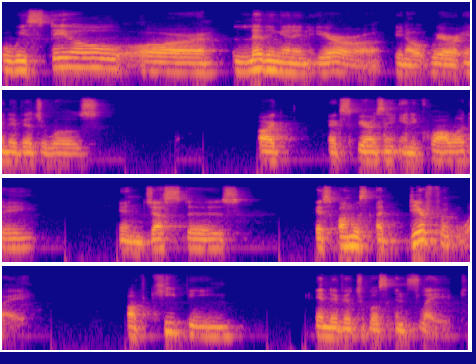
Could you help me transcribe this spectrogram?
we still are living in an era, you know, where individuals are experiencing inequality, injustice. It's almost a different way of keeping individuals enslaved,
